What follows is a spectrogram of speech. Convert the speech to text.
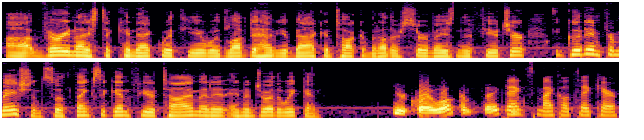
Uh, very nice to connect with you. Would love to have you back and talk about other surveys in the future. Good information. So thanks again for your time and, and enjoy the weekend. You're quite welcome. Thank you. Thanks, Michael. Take care.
